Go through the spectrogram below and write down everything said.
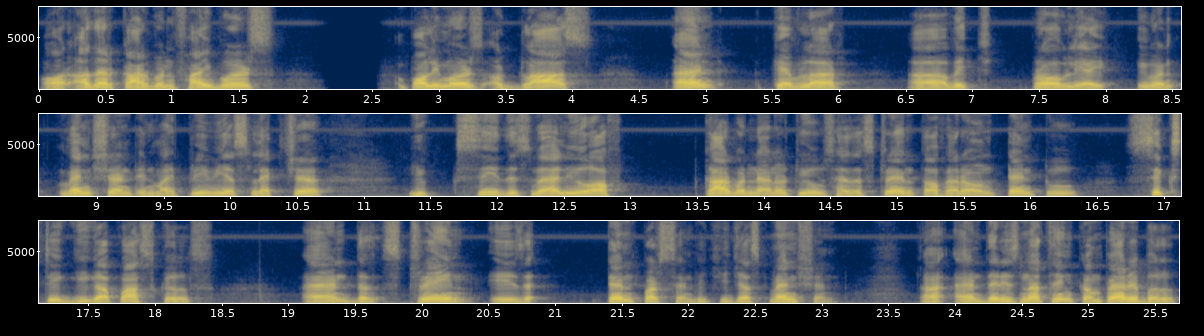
or other carbon fibers, polymers or glass and Kevlar uh, which probably I even mentioned in my previous lecture. You see this value of carbon nanotubes has a strength of around 10 to 60 gigapascals and the strain is 10 percent which we just mentioned uh, and there is nothing comparable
